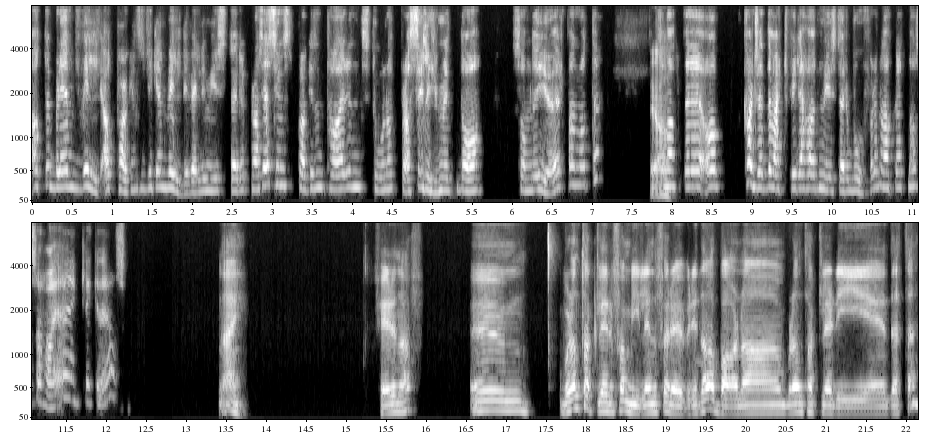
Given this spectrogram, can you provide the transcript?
at, veldig, at, Parkinson fikk en veldig veldig mye større plass. Jeg syns Parkinson tar en stor nok plass i livet mitt nå som det gjør, på en måte. Ja. Sånn at, eh, og kanskje etter hvert vil jeg ha et mye større behov for det, men akkurat nå så har jeg egentlig ikke det. altså. Nei. Fair enough. Um, hvordan takler familien for øvrig da? Barna, hvordan takler de dette?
